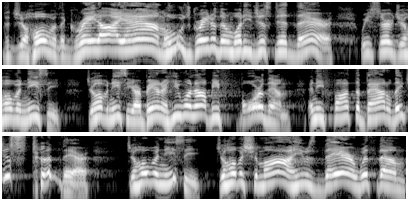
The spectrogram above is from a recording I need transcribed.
the Jehovah, the great I am. Who's greater than what he just did there? We serve Jehovah Nisi. Jehovah Nisi, our banner, he went out before them and he fought the battle. They just stood there. Jehovah Nisi, Jehovah Shammah, he was there with them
